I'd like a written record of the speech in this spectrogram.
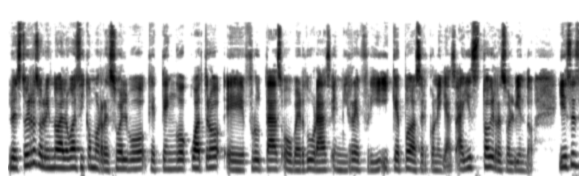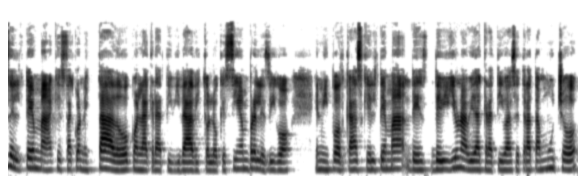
Lo estoy resolviendo algo así como resuelvo que tengo cuatro eh, frutas o verduras en mi refri y qué puedo hacer con ellas. Ahí estoy resolviendo. Y ese es el tema que está conectado con la creatividad y con lo que siempre les digo en mi podcast, que el tema de, de vivir una vida creativa se trata mucho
